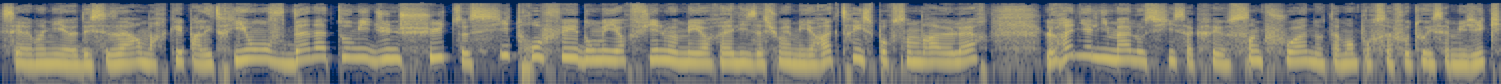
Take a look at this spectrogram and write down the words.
Cérémonie euh, des Césars marquée par les triomphes d'Anatomie d'une chute, six trophées dont meilleur film, meilleure réalisation et meilleure actrice pour Sandra Euler. Le règne animal aussi sacré cinq fois, notamment pour sa photo et sa musique.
